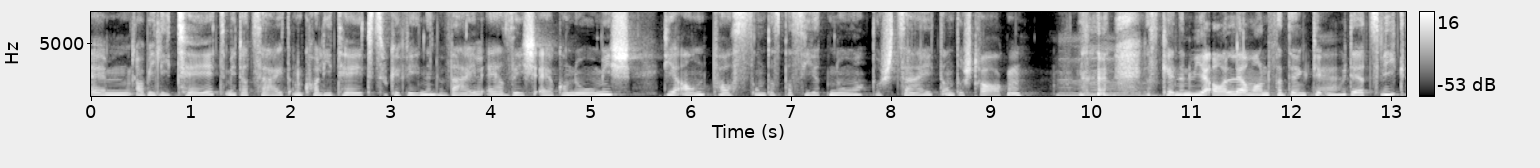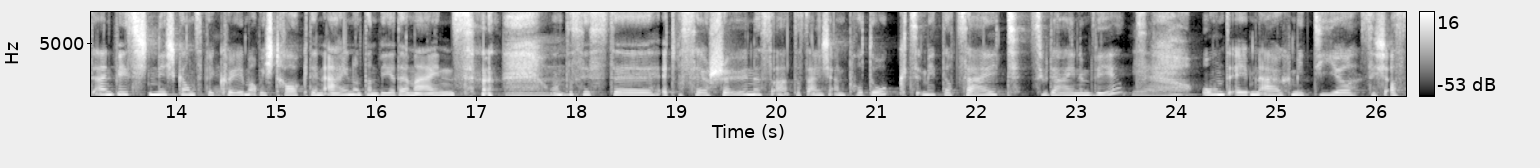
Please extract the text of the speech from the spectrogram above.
ähm, Abilität, mit der Zeit an Qualität zu gewinnen, weil er sich ergonomisch dir anpasst und das passiert nur durch Zeit und durch Tragen. Das kennen wir alle. Am Anfang denkt ihr, ja. uh, der zwiegt ein bisschen, nicht ganz bequem, ja. aber ich trage den ein und dann wird er meins. Mhm. Und das ist äh, etwas sehr Schönes, äh, dass eigentlich ein Produkt mit der Zeit zu deinem wird ja. und eben auch mit dir sich, also,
